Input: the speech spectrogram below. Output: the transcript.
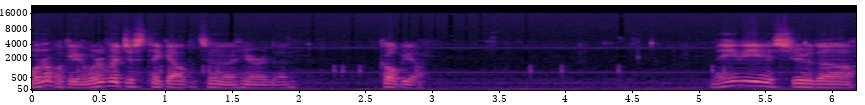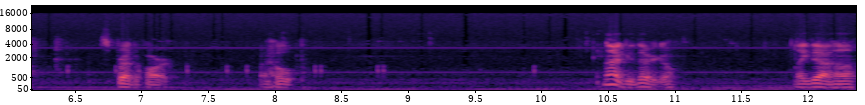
What if, okay, what if I just take out the tuna here and then cobia? Maybe it should uh, spread apart. I hope. Okay, there you go. Like that, huh?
